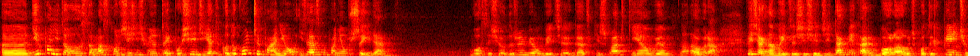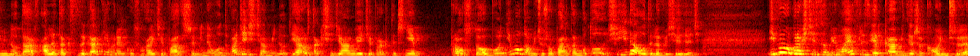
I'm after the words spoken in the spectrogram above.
e, niech pani to, z tą maską z 10 minut tutaj posiedzi, ja tylko dokończę panią i zaraz po panią przyjdę. Włosy się odżywią, wiecie, gadki, szmatki, ja mówię, no dobra. Wiecie jak na myjce się siedzi, tak mnie kark bolał już po tych 5 minutach, ale tak z zegarkiem w ręku, słuchajcie, patrzę, minęło 20 minut. Ja już tak siedziałam, wiecie, praktycznie prosto, bo nie mogłam być już oparta, bo to się nie dało tyle wysiedzieć. I wyobraźcie sobie, moja fryzjerka widzę, że kończy,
